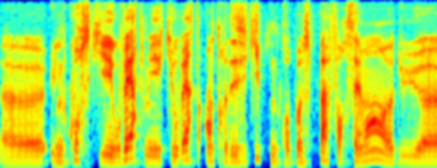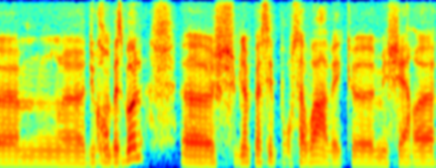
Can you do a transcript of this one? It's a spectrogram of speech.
une course qui est ouverte, mais qui est ouverte entre des équipes qui ne proposent pas forcément du, du grand baseball. je suis bien passé pour le savoir avec mes chers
